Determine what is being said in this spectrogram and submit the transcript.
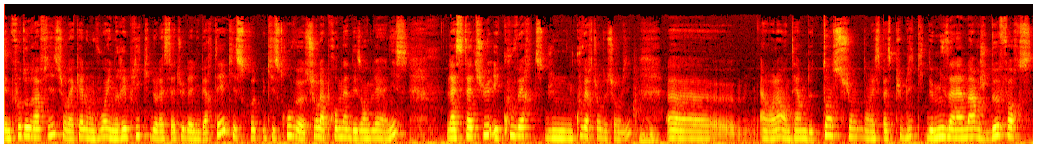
une, photographie sur laquelle on voit une réplique de la Statue de la Liberté qui se, qui se trouve sur la promenade des Anglais à Nice. La statue est couverte d'une couverture de survie. Mhm. Euh, alors là, en termes de tension dans l'espace public, de mise à la marge de force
